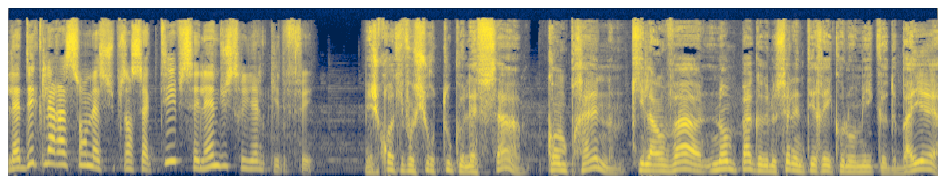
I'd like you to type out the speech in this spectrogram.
la déclaration de la substance active, c'est l'industriel qui le fait. Mais je crois qu'il faut surtout que l'EFSA comprenne qu'il en va non pas que de le seul intérêt économique de Bayer,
